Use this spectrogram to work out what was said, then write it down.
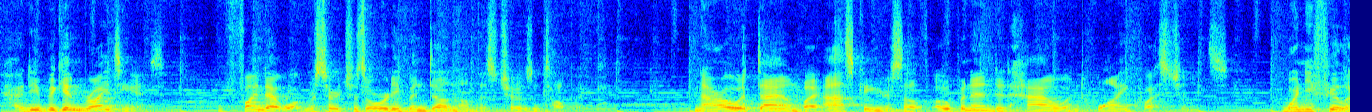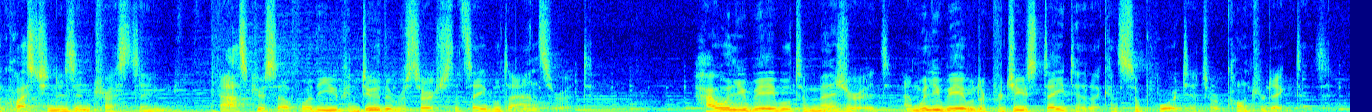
How do you begin writing it? And find out what research has already been done on this chosen topic. Narrow it down by asking yourself open-ended how and why questions. When you feel a question is interesting, ask yourself whether you can do the research that's able to answer it. How will you be able to measure it and will you be able to produce data that can support it or contradict it?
